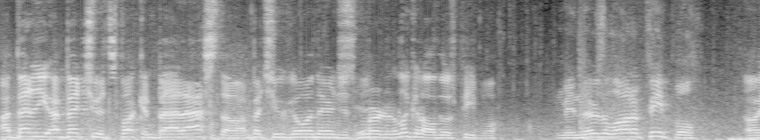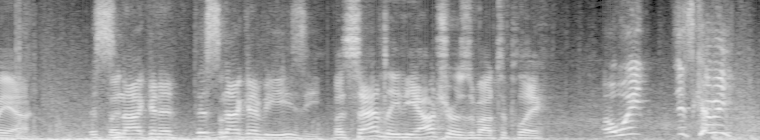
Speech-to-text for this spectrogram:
I bet you. I bet you it's fucking badass though. I bet you go in there and just murder. Look at all those people. I mean, there's a lot of people. Oh yeah. This But- is not gonna. This is not gonna be easy. But sadly, the outro is about to play. Oh wait, it's coming! All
